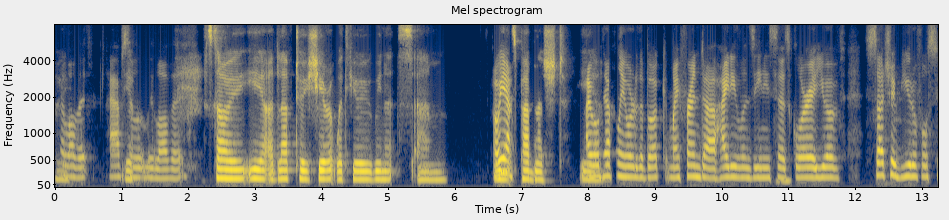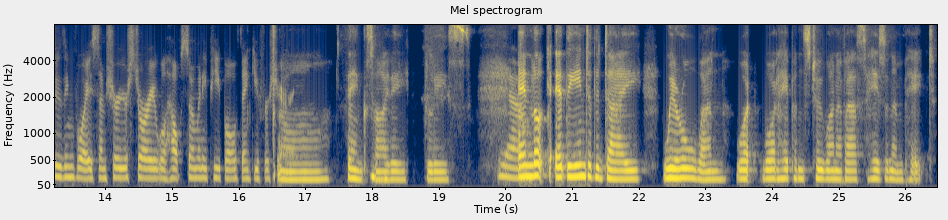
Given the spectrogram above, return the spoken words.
So, I love it. Absolutely love it. so, yeah, I'd love to share it with you when it's um, Oh, yeah. it's published. I will definitely order the book. My friend uh, Heidi Lanzini says, Gloria, you have such a beautiful, soothing voice. I'm sure your story will help so many people. Thank you for sharing. Oh, thanks, Heidi. Bless. yeah. And look, at the end of the day, we're all one. What what happens to one of us has an impact.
